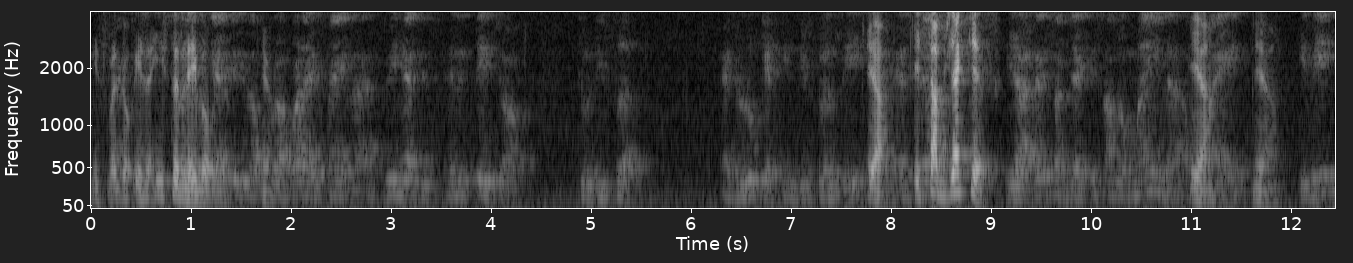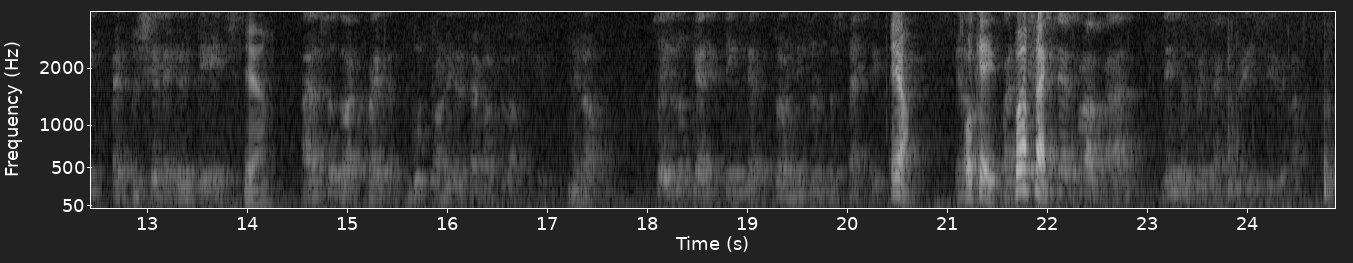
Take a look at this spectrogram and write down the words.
It's, it's an Eastern But label. at you know, Yeah. What I find, uh, we have this heritage of to differ and to look at things differently. Yeah, it's well- subjective. Yeah, very subjective. It's our mind, uh, our Yeah, mind. yeah, If we appreciate the heritage, yeah. I also got quite a good foundation in Tamil philosophy, you Mm. know. So you look at things from a different perspective. Yeah. You know, Okay, but perfect. That, prof, uh, this is the question I'm going you, you know.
